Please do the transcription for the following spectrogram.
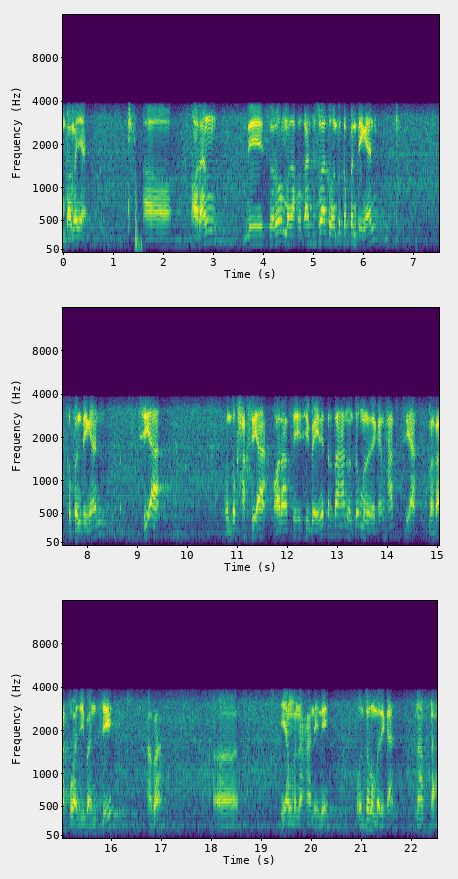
Umpamanya, uh, orang disuruh melakukan sesuatu untuk kepentingan kepentingan si A. Untuk hak si A. Orang si, si B ini tertahan untuk menunaikan hak si A. Maka kewajiban si apa uh, yang menahan ini untuk memberikan nafkah.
